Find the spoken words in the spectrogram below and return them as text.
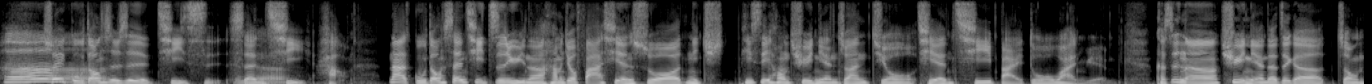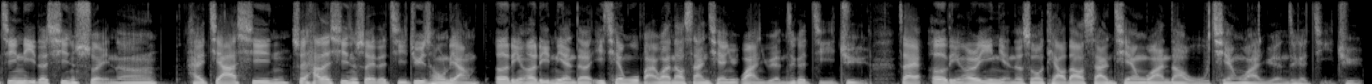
所以股东是不是气死、生气？好，那股东生气之余呢，他们就发现说，你去。PC Home 去年赚九千七百多万元，可是呢，去年的这个总经理的薪水呢还加薪，所以他的薪水的集聚从两二零二零年的一千五百万到三千万元，这个集聚在二零二一年的时候跳到三千万到五千万元这个集聚，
